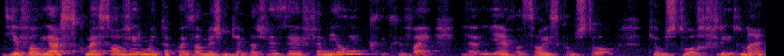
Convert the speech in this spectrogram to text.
de avaliar se começa a ouvir muita coisa ao mesmo tempo. Às vezes é a família que, que vem, e, é, e em relação a isso que eu, me estou, que eu me estou a referir, não é?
